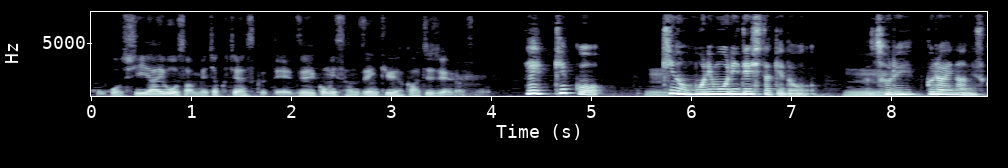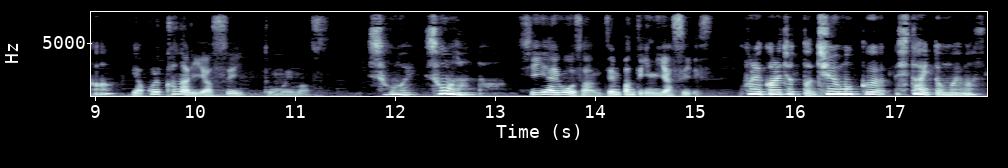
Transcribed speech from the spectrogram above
ここ CIO さんめちゃくちゃ安くて、税込み3980円なんですよ。え、結構うん機能もりもりでしたけど、うんそれぐらいなんですか？いや、これかなり安いと思います。すごい。そうなんだ。CIO さん全般的に安いです。これからちょっと注目したいと思います。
